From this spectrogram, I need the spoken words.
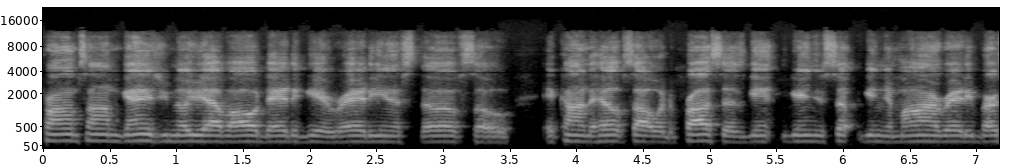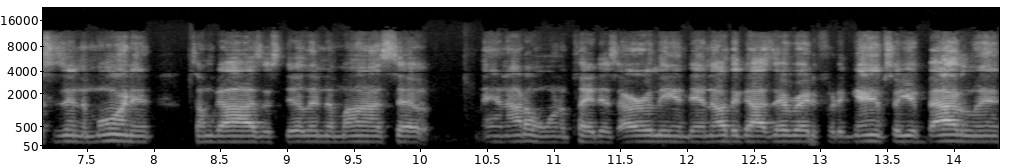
prime time games, you know, you have all day to get ready and stuff. So it kind of helps out with the process, getting, getting yourself, getting your mind ready versus in the morning. Some guys are still in the mindset, and I don't want to play this early. And then other guys, they're ready for the game. So you're battling.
